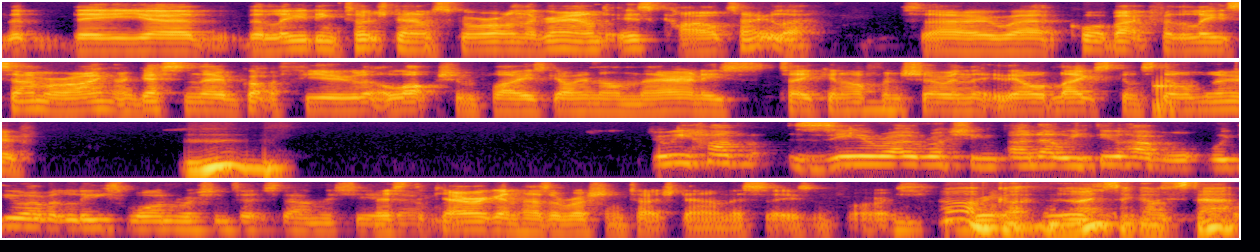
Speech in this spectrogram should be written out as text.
the the, uh, the leading touchdown scorer on the ground is Kyle Taylor. So uh, quarterback for the Leeds Samurai. I'm guessing they've got a few little option plays going on there, and he's taking off and showing that the old legs can still move. Mm. Do we have zero rushing? I oh, know we do have. We do have at least one rushing touchdown this year. Mr. Kerrigan has a rushing touchdown this season for us. Oh, I've got nice. I got a stat.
